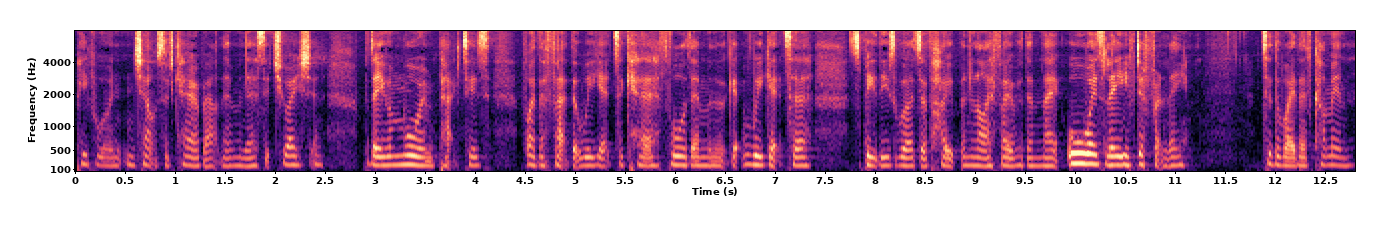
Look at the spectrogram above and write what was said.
people in, in Chelmsford care about them and their situation. But they're even more impacted by the fact that we get to care for them and that we get to speak these words of hope and life over them. They always leave differently to the way they've come in.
